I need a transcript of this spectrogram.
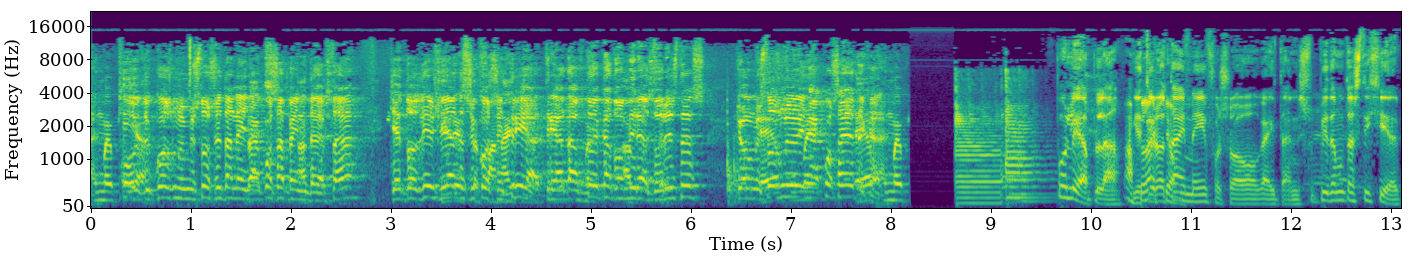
έχουμε 911. Ο δικός μου μισθός ήταν 957 και το 2023 38 εκατομμύρια τουρίστες και ο μισθός μου είναι 911. Πολύ απλά. Απλά γιατί και ρωτάει όμως. με ύφος ο Γαϊτάνης. Του πήδα μου τα στοιχεία.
